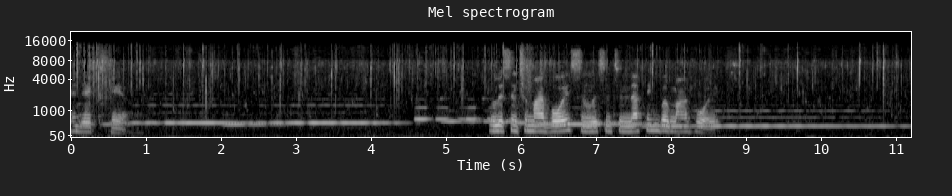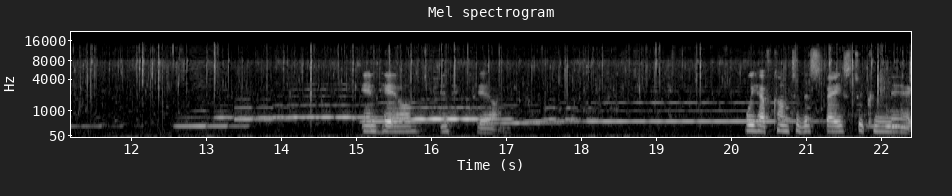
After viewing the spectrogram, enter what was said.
And exhale. Listen to my voice and listen to nothing but my voice. Inhale and exhale. We have come to this space to connect,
